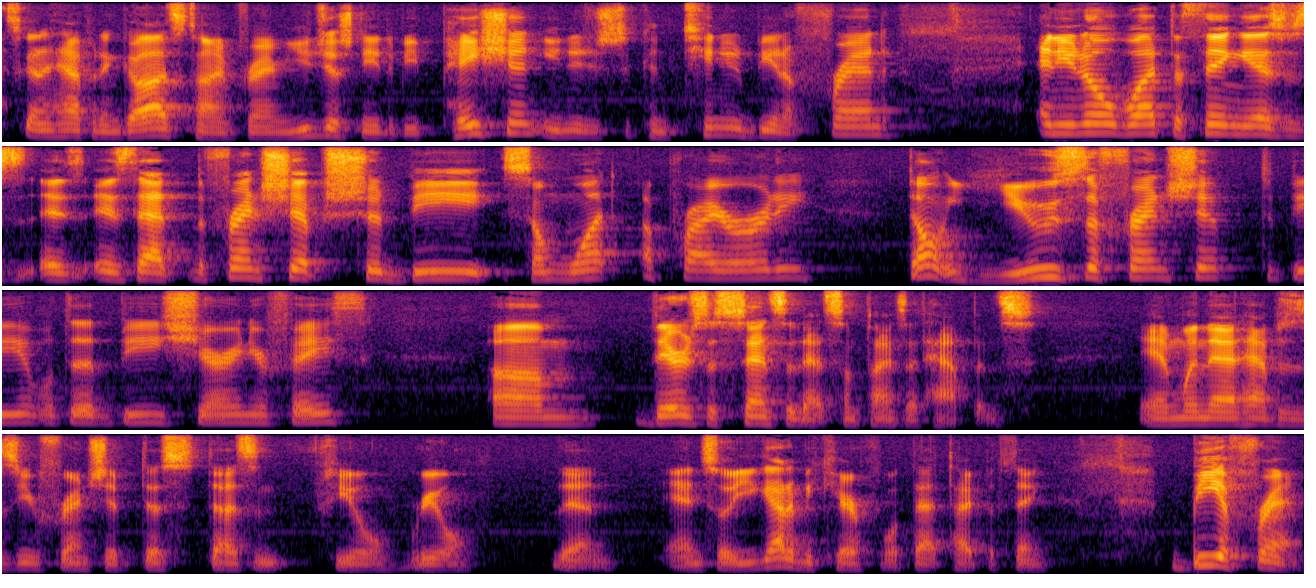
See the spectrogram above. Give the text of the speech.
it's going to happen in God's time frame. You just need to be patient. You need to continue being a friend. And you know what? The thing is, is, is, is that the friendship should be somewhat a priority. Don't use the friendship to be able to be sharing your faith. Um, there's a sense of that sometimes that happens. And when that happens, your friendship just doesn't feel real then. And so you got to be careful with that type of thing. Be a friend.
